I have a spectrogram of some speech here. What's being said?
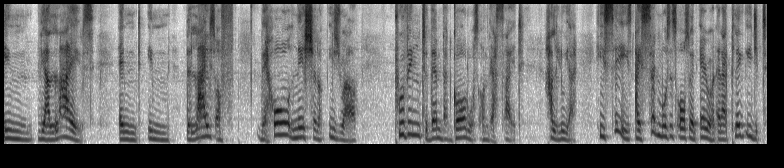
in their lives and in the lives of the whole nation of Israel proving to them that God was on their side. Hallelujah. He says, I sent Moses also and Aaron, and I plagued Egypt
